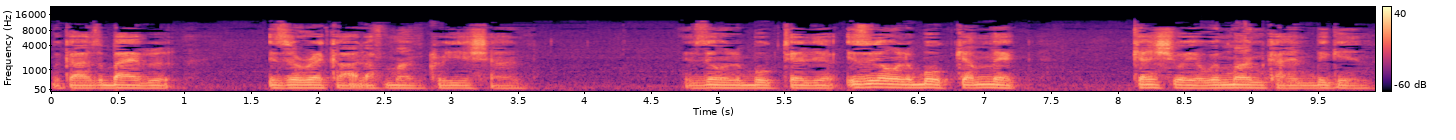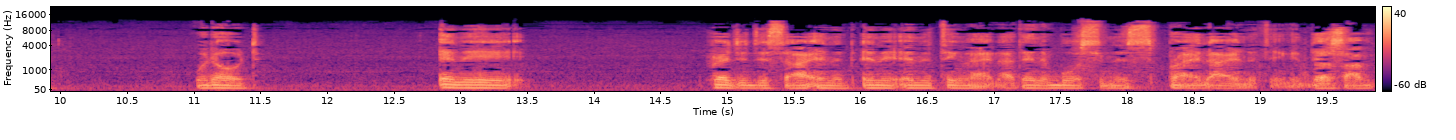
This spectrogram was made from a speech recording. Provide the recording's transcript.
because the Bible is a record of man creation. It's the only book tell you, it's the only book can make, can show you where mankind begin without any prejudice or any, any anything like that, any boastiness, pride or anything. It just have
